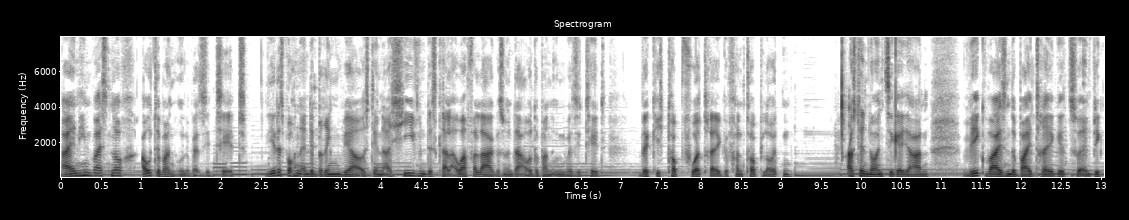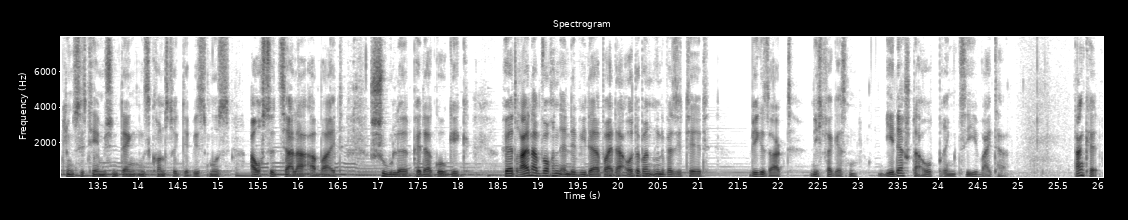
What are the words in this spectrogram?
Ein Hinweis noch, Autobahnuniversität. Jedes Wochenende bringen wir aus den Archiven des Karl-Auer Verlages und der Autobahnuniversität wirklich Top-Vorträge von Top-Leuten aus den 90er Jahren, wegweisende Beiträge zur Entwicklung systemischen Denkens, Konstruktivismus, auch sozialer Arbeit, Schule, Pädagogik. Hört rein am Wochenende wieder bei der Autobahnuniversität. Wie gesagt, nicht vergessen, jeder Stau bringt Sie weiter. Danke.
